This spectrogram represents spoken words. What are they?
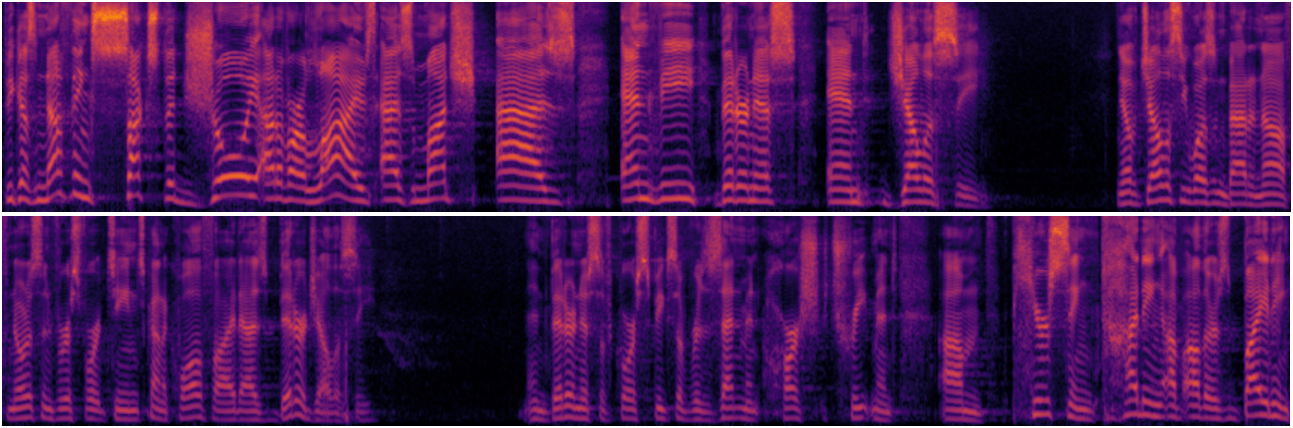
because nothing sucks the joy out of our lives as much as envy, bitterness, and jealousy. Now, if jealousy wasn't bad enough, notice in verse 14, it's kind of qualified as bitter jealousy. And bitterness, of course, speaks of resentment, harsh treatment, um, piercing, cutting of others, biting,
